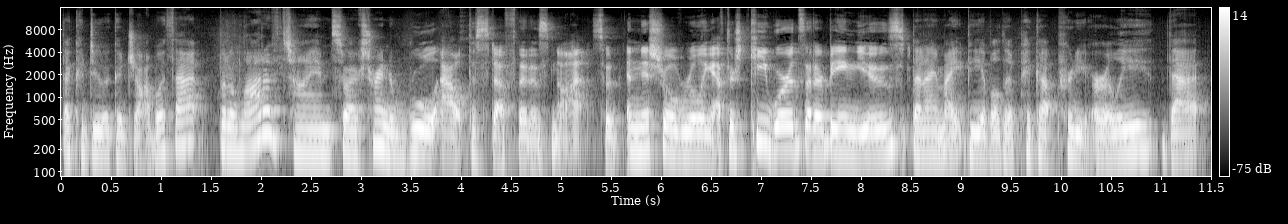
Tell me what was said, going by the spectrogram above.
that could do a good job with that. But a lot of times so i was trying to rule out the stuff that is not. So initial ruling out there's keywords that are being used that i might be able to pick up pretty early that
